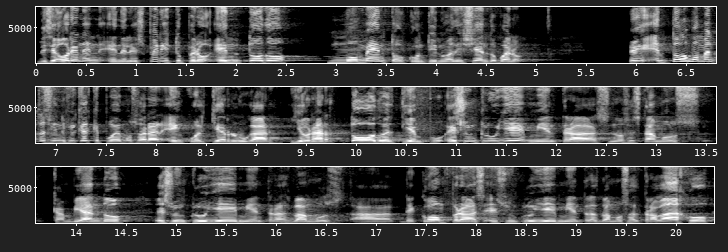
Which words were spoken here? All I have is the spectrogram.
dice, oren en, en el Espíritu, pero en todo momento, continúa diciendo. Bueno, en todo momento significa que podemos orar en cualquier lugar y orar todo el tiempo. Eso incluye mientras nos estamos cambiando, eso incluye mientras vamos de compras, eso incluye mientras vamos al trabajo,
